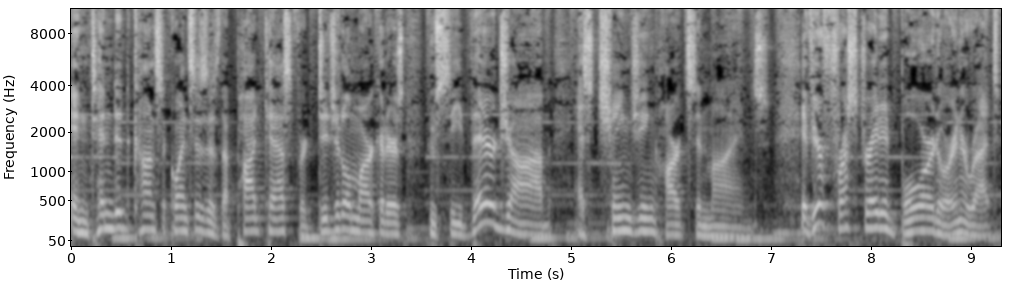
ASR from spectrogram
Intended Consequences is the podcast for digital marketers who see their job as changing hearts and minds. If you're frustrated, bored, or in a rut,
